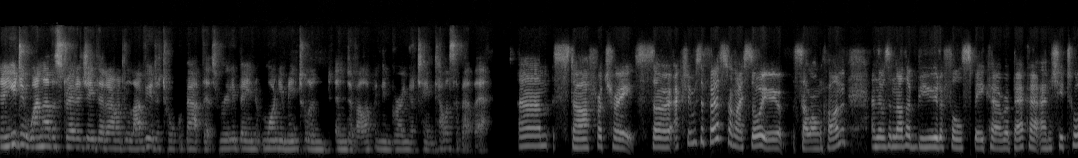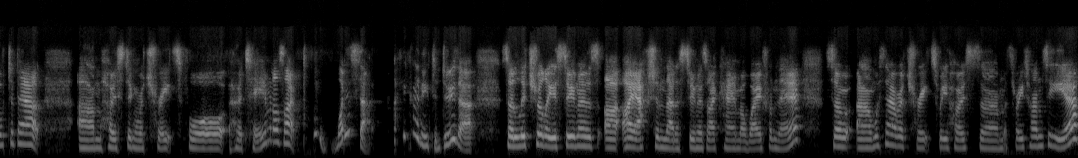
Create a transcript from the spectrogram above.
Now, you do one other strategy that I would love you to talk about that's really been monumental in, in developing and growing your team. Tell us about that. Um, staff retreats. So actually, it was the first time I saw you at SalonCon, and there was another beautiful speaker, Rebecca, and she talked about um, hosting retreats for her team. And I was like, what is that? I think I need to do that. So literally, as soon as I, I actioned that, as soon as I came away from there. So um, with our retreats, we host them three times a year,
